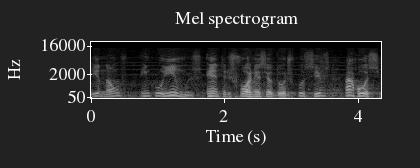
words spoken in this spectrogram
e não incluímos entre os fornecedores possíveis a Rússia.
